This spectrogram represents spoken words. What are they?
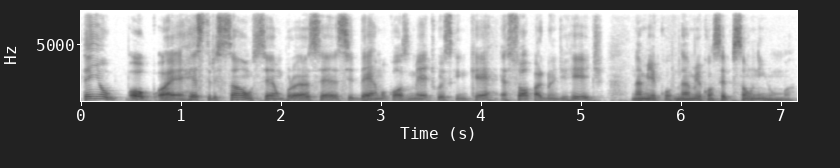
Tem o, o, é, restrição, se, é um, se, é, se dermocosmético ou skincare é só para grande rede? Na minha, na minha concepção, nenhuma.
